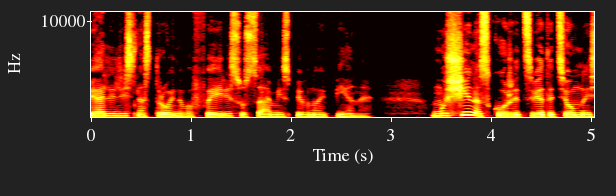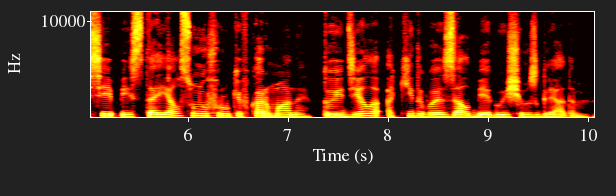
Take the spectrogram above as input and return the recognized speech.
пялились на стройного фейри с усами из пивной пены. Мужчина с кожей цвета темной сепии стоял, сунув руки в карманы, то и дело окидывая зал бегающим взглядом.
